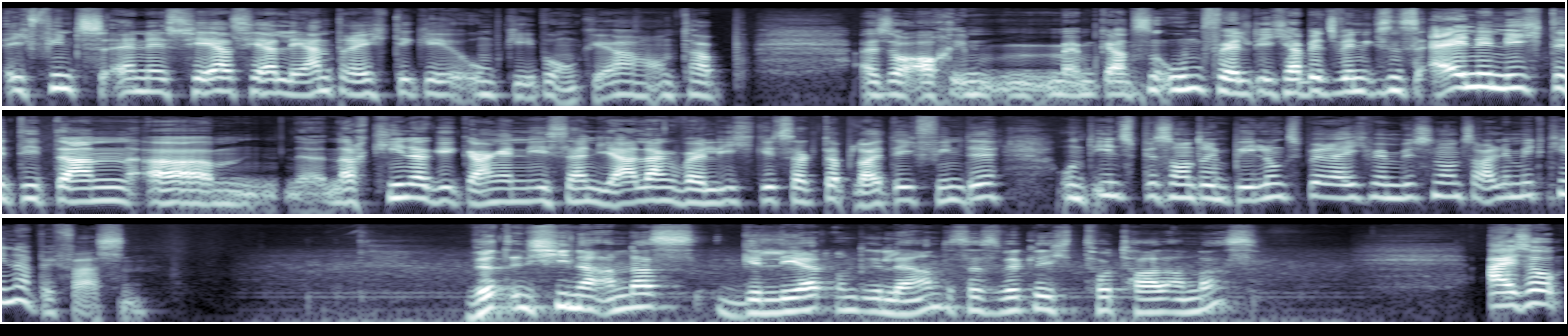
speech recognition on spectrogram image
ich finde es eine sehr, sehr lernträchtige Umgebung, ja, und habe also auch in meinem ganzen Umfeld. Ich habe jetzt wenigstens eine Nichte, die dann ähm, nach China gegangen ist, ein Jahr lang, weil ich gesagt habe, Leute, ich finde, und insbesondere im Bildungsbereich, wir müssen uns alle mit China befassen. Wird in China anders gelehrt und gelernt? Ist das wirklich total anders? Also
